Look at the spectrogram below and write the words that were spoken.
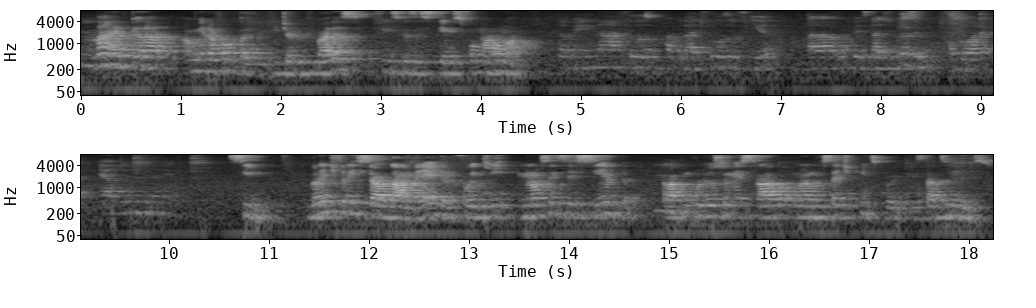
Na época era a melhor faculdade, a gente já viu que várias físicas desse tempo se formaram lá. Também na Faculdade de Filosofia da Universidade do Brasil. Agora é a do Rio de Janeiro. Sim. O grande diferencial da Amélia foi que em 1960 ela concluiu seu mestrado na Universidade de Pittsburgh, nos Estados Unidos.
